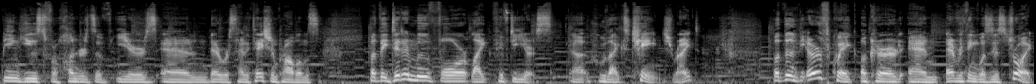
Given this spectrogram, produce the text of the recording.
being used for hundreds of years, and there were sanitation problems. But they didn't move for like 50 years. Uh, who likes change, right? But then the earthquake occurred and everything was destroyed.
